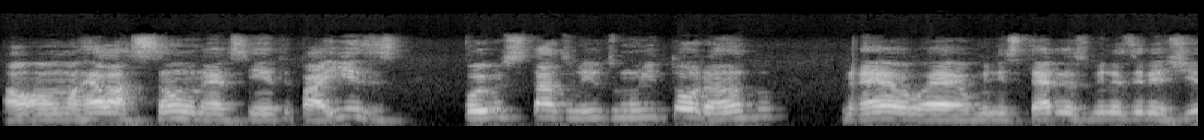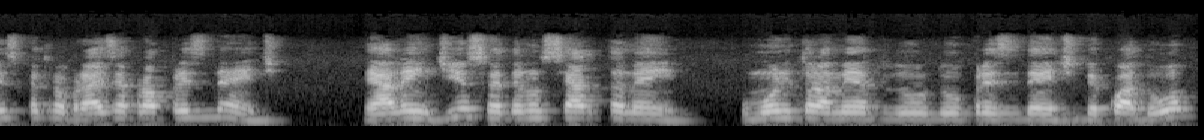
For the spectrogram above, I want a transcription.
a, a uma relação né, assim, entre países foi os Estados Unidos monitorando né, o, é, o Ministério das Minas e Energias, Petrobras e a própria presidente. É, além disso, é denunciado também o monitoramento do, do presidente do Equador,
